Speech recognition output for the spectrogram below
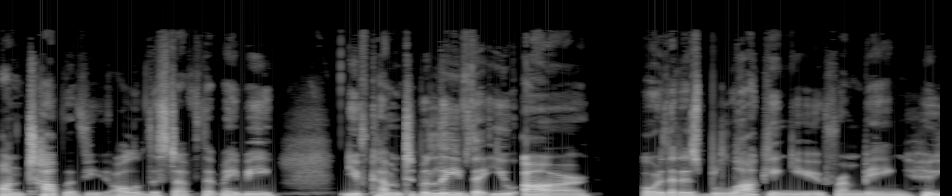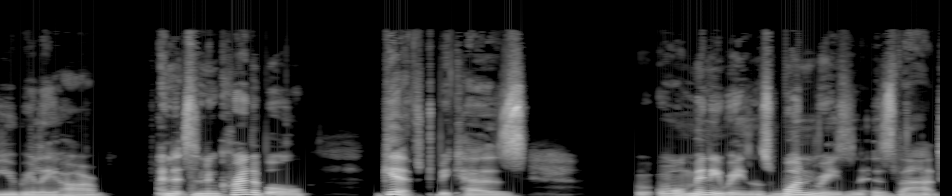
on top of you, all of the stuff that maybe you've come to believe that you are or that is blocking you from being who you really are. And it's an incredible gift because well, many reasons. One reason is that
